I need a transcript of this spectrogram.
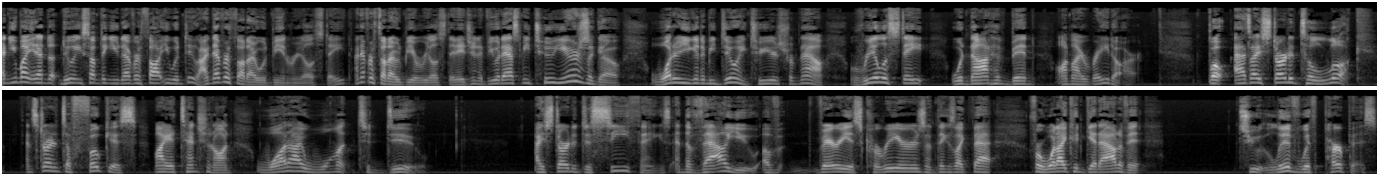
and you might end up doing something you never thought you would do. I never thought I would be in real estate. I never thought I would be a real estate agent. If you had asked me two years ago, what are you going to be doing two years from now? Real estate would not have been on my radar. But as I started to look and started to focus my attention on what I want to do, I started to see things and the value of various careers and things like that for what I could get out of it to live with purpose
